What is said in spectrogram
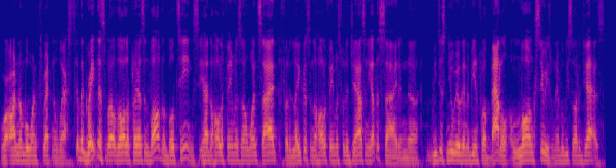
were our number one threat in the West. The greatness of all the players involved on both teams. You had the Hall of Famers on one side for the Lakers and the Hall of Famers for the Jazz on the other side. And uh, we just knew we were going to be in for a battle, a long series whenever we saw the Jazz.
